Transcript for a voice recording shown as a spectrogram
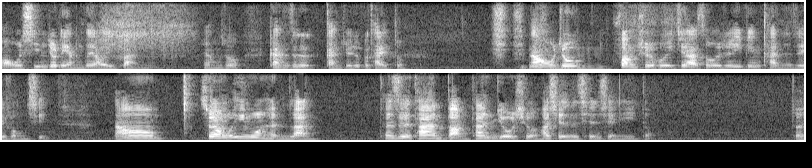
哦，我心就凉掉一半。想说，干这个感觉就不太对。然后我就放学回家的时候，我就一边看着这封信。然后虽然我英文很烂，但是他很棒，他很优秀，他写的浅显易懂。对，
